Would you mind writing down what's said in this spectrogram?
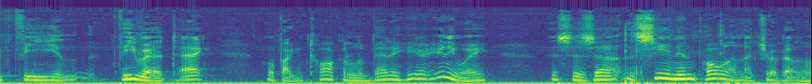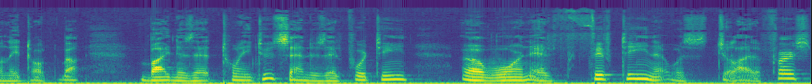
fever attack. Hope I can talk a little better here. Anyway, this is uh, the CNN poll. I'm not sure if that was the one they talked about. Biden is at 22, Sanders at 14, uh, Warren at 15. That was July the 1st.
